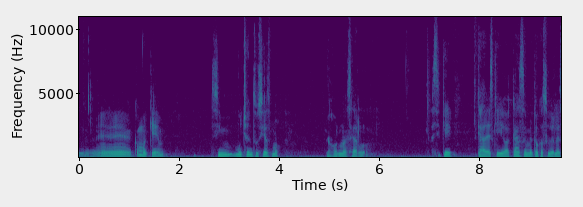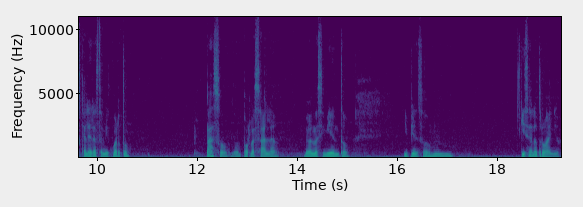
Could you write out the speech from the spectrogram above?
eh, como que sin mucho entusiasmo mejor no hacerlo. Así que cada vez que llego a casa me toca subir la escalera hasta mi cuarto. Paso por la sala, veo el nacimiento y pienso, mm, quizá el otro año.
